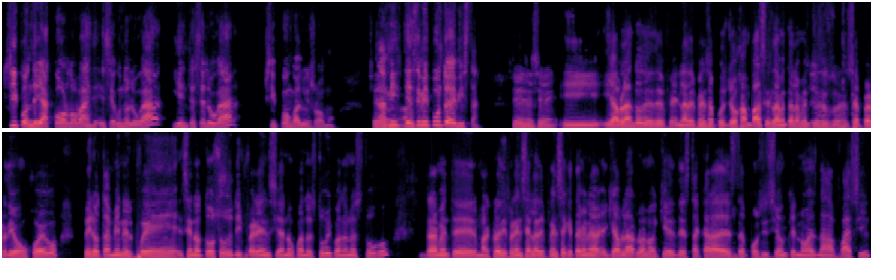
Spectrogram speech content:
sí pondría a Córdoba en segundo lugar y en tercer lugar sí pongo a Luis Romo. a mí, ah. desde mi punto de vista. Sí, sí, sí. Y, y hablando de, en la defensa, pues Johan Vázquez lamentablemente se, se, perdió un juego, pero también él fue, se notó su diferencia, ¿no? Cuando estuvo y cuando no estuvo, realmente marcó la diferencia en la defensa, que también hay que hablarlo, ¿no? Hay que destacar a esta posición que no es nada fácil,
